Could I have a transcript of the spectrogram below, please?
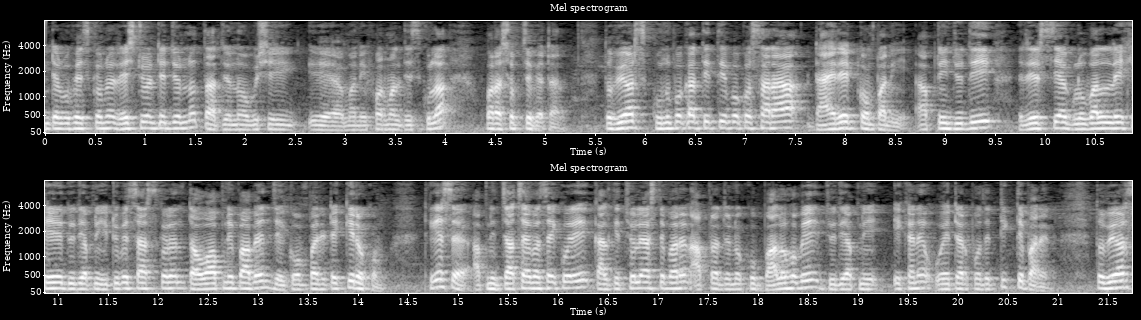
ইন্টারভিউ ফেস করবেন রেস্টুরেন্টের জন্য, তার জন্য অবশ্যই মানে ফর্মাল ড্রেসগুলো পরা সবচেয়ে বেটার তো ভিউয়ার্স কোনো প্রকার তৃতীয় পক্ষ ছাড়া ডাইরেক্ট কোম্পানি আপনি যদি রেডসিয়া গ্লোবাল লিখে যদি আপনি ইউটিউবে সার্চ করেন, তাও আপনি পাবেন যে কোম্পানিটা কীরকম। ঠিক আছে? আপনি যাচাই বাছাই করে কালকে চলে আসতে পারেন। আপনার জন্য খুব ভালো হবে যদি আপনি এখানে ওয়েটার পদে টিকতে পারেন। তো ভিউয়ার্স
